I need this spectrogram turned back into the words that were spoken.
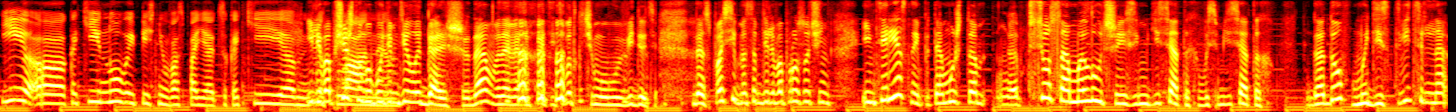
И э, какие новые песни у вас появятся, какие Или вообще, что мы планы? будем делать дальше, да? Вы, наверное, хотите. Вот к чему вы ведете. Да, спасибо. На самом деле вопрос очень интересный, потому что все самое лучшее из 70-х и 80-х годов мы действительно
